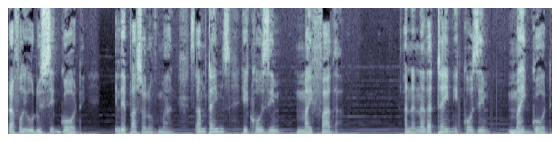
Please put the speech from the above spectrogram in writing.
Therefore, he would see God in the person of man. Sometimes he calls him my Father, and another time he calls him my God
